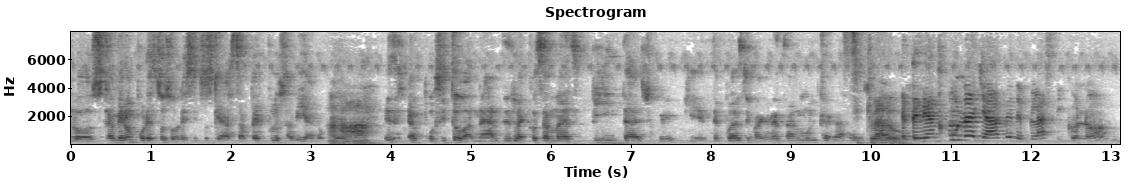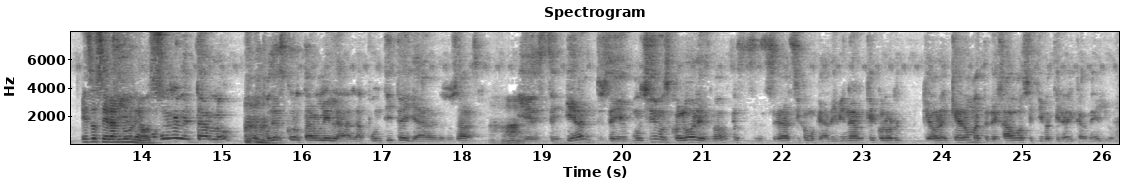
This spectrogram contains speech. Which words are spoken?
los cambiaron por estos sobrecitos que hasta Pet Plus había, ¿no? Ajá. Ese champucito Van Art es la cosa más vintage, güey, que te puedas imaginar. Están muy cagados. Sí, claro. Que tenían como una llave de plástico, ¿no? Esos eran Sí, unos. Podías reventarlo, o podías cortarle la, la puntita y ya los usabas. Ajá. Y, este, y eran pues, de muchísimos colores, ¿no? Pues, era así como que adivinar qué color, qué, aroma te dejaba o si te iba a tirar el cabello.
